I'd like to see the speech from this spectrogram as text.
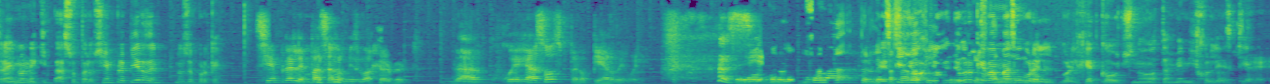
Traen un equipazo, pero siempre pierden, no sé por qué. Siempre le pasa lo mismo a Herbert. Da juegazos, pero pierde, güey. Pero, Sí. pero le pasaba, pero le Es que yo, creo que va más por el, por el head coach, ¿no? También, híjole, es que...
